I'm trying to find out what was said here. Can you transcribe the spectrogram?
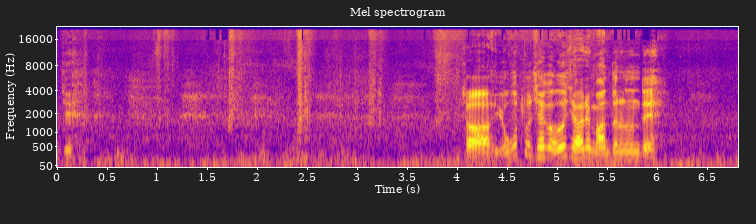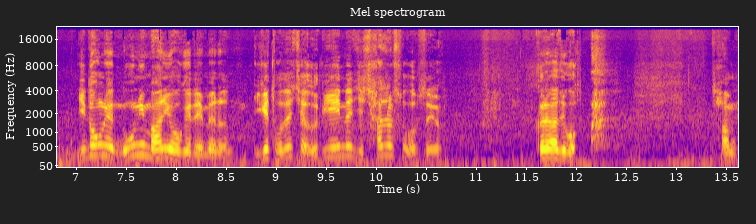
이제. 자 요것도 제가 어제 안에 만들었는데 이 동네 눈이 많이 오게 되면은 이게 도대체 어디에 있는지 찾을 수가 없어요. 그래가지고 참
